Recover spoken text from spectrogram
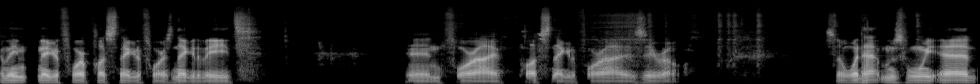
I mean, negative 4 plus negative 4 is negative 8. And 4i plus negative 4i is 0. So what happens when we add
